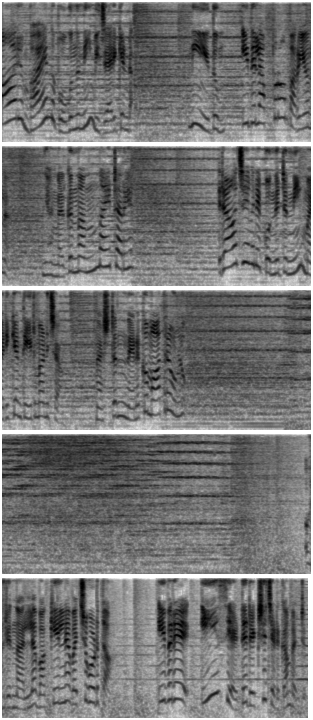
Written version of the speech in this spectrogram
ആരും ഭയന്നു പോകുന്നു നീ വിചാരിക്കണ്ട. നീ ഇതും ഇതിലപ്പുറവും പറയൂന്ന് ഞങ്ങൾക്ക് നന്നായിട്ടറിയാം. രാജീവിനെ കൊന്നിട്ട് നീ മരിക്കാൻ തീരുമാനിച്ച. നഷ്ടം നിനക്ക് മാത്രമേ ഉള്ളൂ. ഒരു നല്ല വക്കീലിനെ വെച്ചു കൊടുത്താ ഇവരെ ഈസി ആയിട്ട് രക്ഷിച്ചെടുക്കാൻ പറ്റും.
